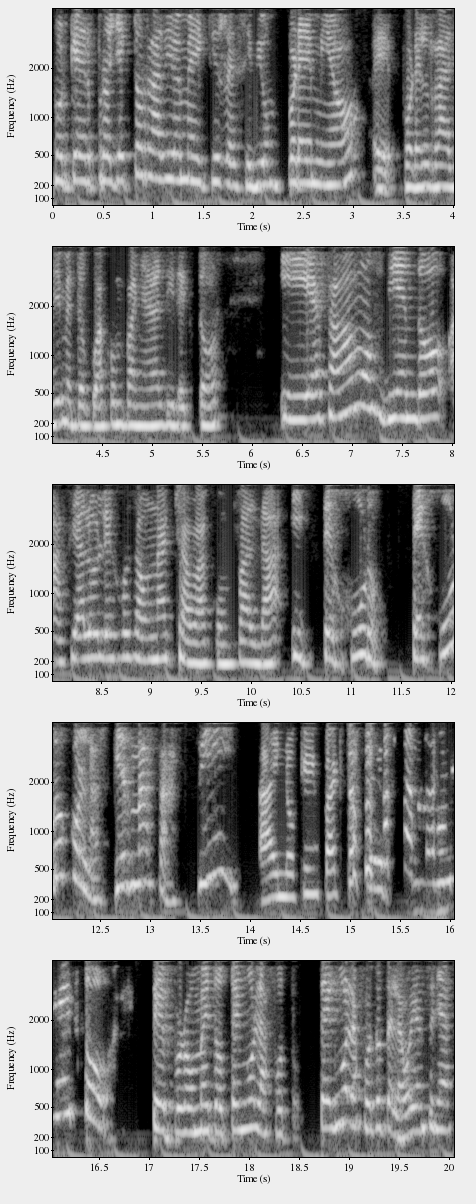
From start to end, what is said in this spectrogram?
porque el proyecto Radio MX recibió un premio eh, por el radio y me tocó acompañar al director. Y estábamos viendo hacia lo lejos a una chava con falda y te juro, te juro con las piernas así. Ay, no, qué impacto. Te prometo, te prometo, tengo la foto, tengo la foto, te la voy a enseñar.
